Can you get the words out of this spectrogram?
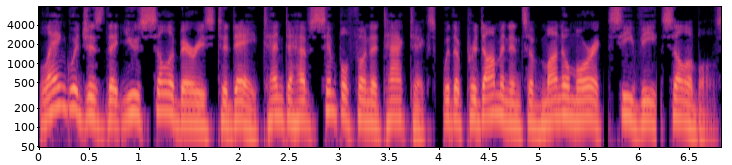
Languages that use syllabaries today tend to have simple phonotactics, with a predominance of monomoric CV syllables.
